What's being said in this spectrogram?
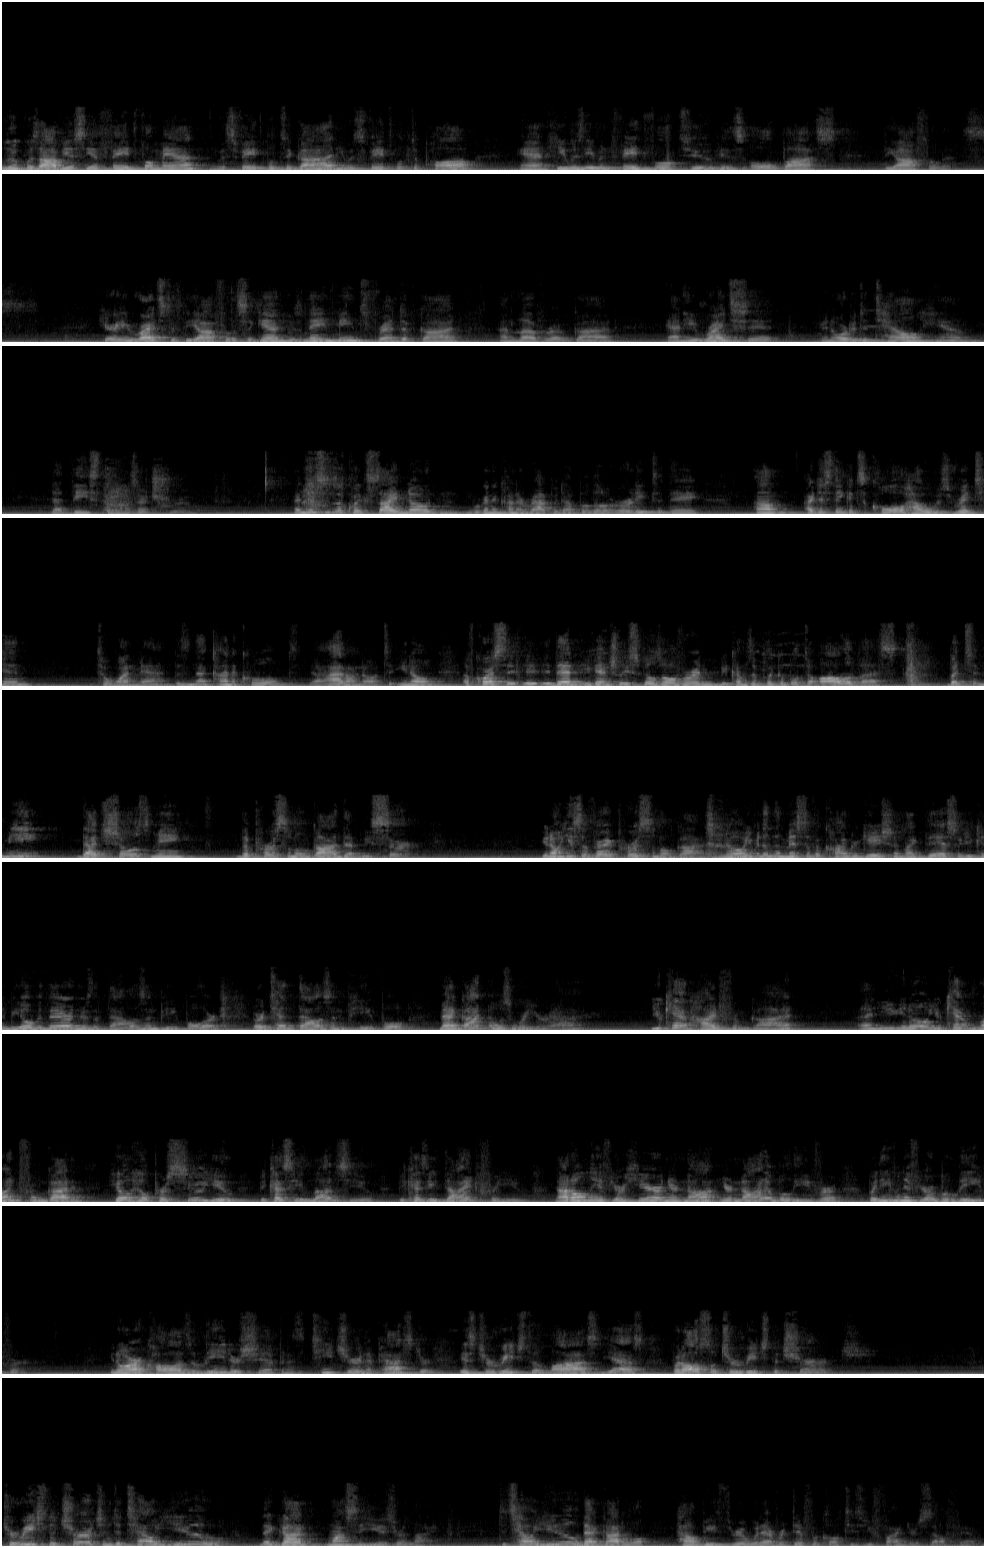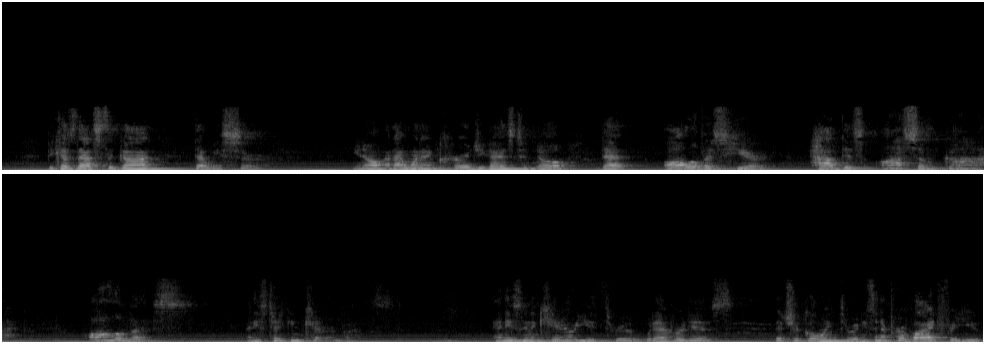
Luke was obviously a faithful man. He was faithful to God, he was faithful to Paul, and he was even faithful to his old boss, Theophilus. Here he writes to Theophilus, again, whose name means friend of God and lover of God, and he writes it in order to tell him that these things are true. And this is a quick side note, and we're going to kind of wrap it up a little early today. Um, I just think it's cool how it was written to one man. Isn't that kind of cool? I don't know. To, you know, of course, it, it then eventually spills over and becomes applicable to all of us. But to me, that shows me the personal God that we serve. You know, he's a very personal God. You know, even in the midst of a congregation like this, or you can be over there and there's a thousand people or, or 10,000 people, man, God knows where you're at. You can't hide from God. And you, you know, you can't run from God. And he'll, he'll pursue you because he loves you, because he died for you. Not only if you're here and you're not, you're not a believer, but even if you're a believer. You know, our call as a leadership and as a teacher and a pastor is to reach the lost, yes, but also to reach the church. To reach the church and to tell you that God wants to use your life. To tell you that God will help you through whatever difficulties you find yourself in. Because that's the God that we serve. You know, and I want to encourage you guys to know that all of us here have this awesome God all of us. And He's taking care of us. And He's going to carry you through whatever it is that you're going through. And He's going to provide for you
